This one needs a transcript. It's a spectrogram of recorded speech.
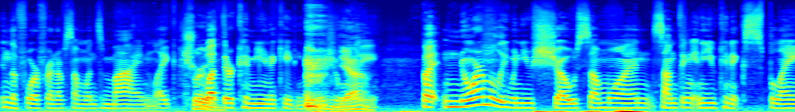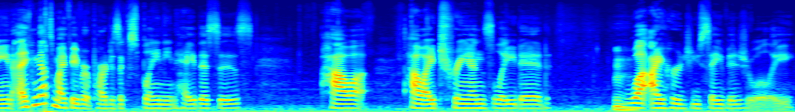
in the forefront of someone's mind, like True. what they're communicating visually. But normally, when you show someone something and you can explain, I think that's my favorite part is explaining. Hey, this is how how I translated mm-hmm. what I heard you say visually.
